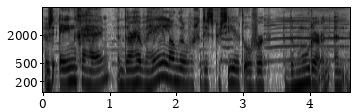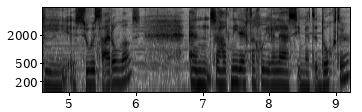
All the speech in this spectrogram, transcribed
Is één geheim, en daar hebben we heel lang over gediscussieerd... over de moeder die suicidal was. En ze had niet echt een goede relatie met de dochter,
